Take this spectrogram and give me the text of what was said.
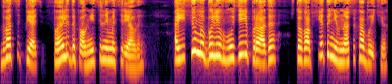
25 в файле «Дополнительные материалы». А еще мы были в музее Прада, что вообще-то не в наших обычаях.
